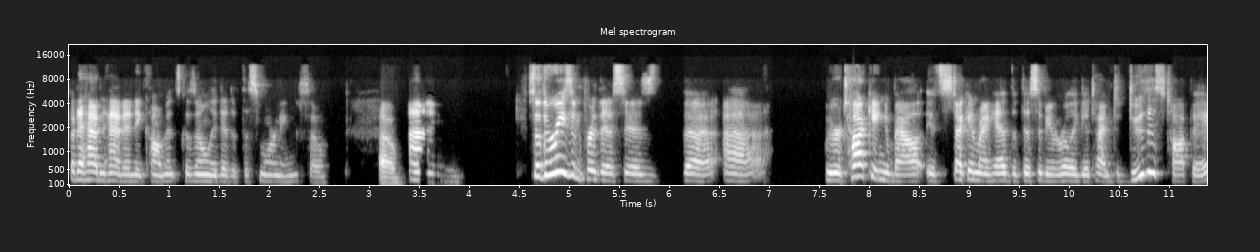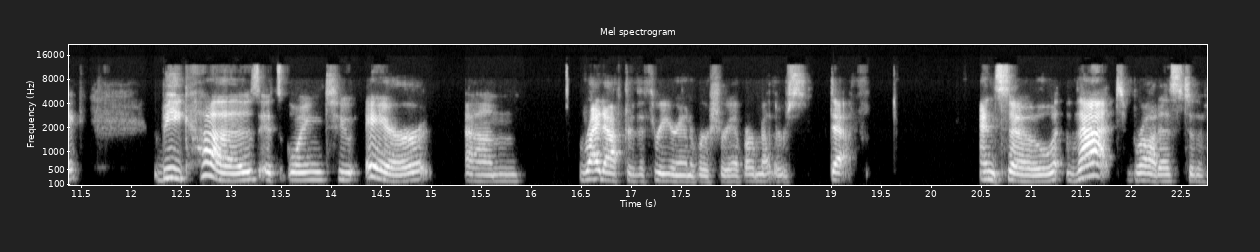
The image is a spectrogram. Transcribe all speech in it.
but i hadn't had any comments because i only did it this morning so. Oh. Um, so the reason for this is the uh we were talking about it's stuck in my head that this would be a really good time to do this topic because it's going to air um, right after the three year anniversary of our mother's death. And so that brought us to the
